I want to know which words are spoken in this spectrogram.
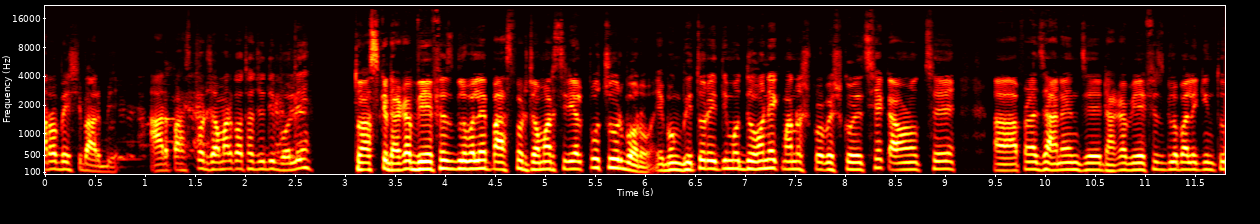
আরও বেশি বাড়বে। আর পাসপোর্ট জমার কথা যদি বলি, তো আজকে ঢাকা বিএফএস গ্লোবালে পাসপোর্ট জমার সিরিয়াল প্রচুর বড় এবং ভিতরে ইতিমধ্যে অনেক মানুষ প্রবেশ করেছে। কারণ হচ্ছে আপনারা জানেন যে ঢাকা বিএফএস গ্লোবালে কিন্তু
